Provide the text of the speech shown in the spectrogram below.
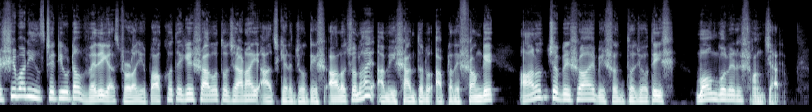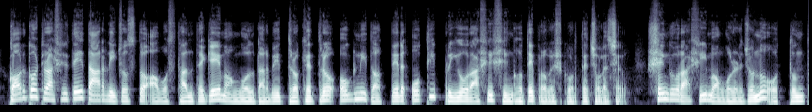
ঋষিবাণী ইনস্টিটিউট অফ ভেদিক অ্যাস্ট্রোলজির পক্ষ থেকে স্বাগত জানাই আজকের জ্যোতিষ আলোচনায়। আমি শান্তনু, আপনাদের সঙ্গে আলোচ্য বিষয় বিশুদ্ধ জ্যোতিষ, মঙ্গলের সঞ্চার। কর্কট রাশিতে তার নিচস্থ অবস্থান থেকে মঙ্গল তার মিত্রক্ষেত্র অগ্নিতত্ত্বের অতি প্রিয় রাশি সিংহতে প্রবেশ করতে চলেছেন। সিংহ রাশি মঙ্গলের জন্য অত্যন্ত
